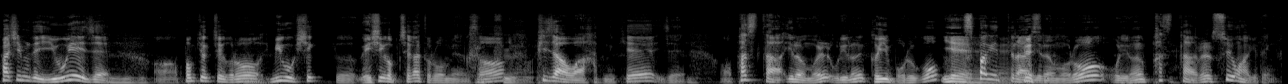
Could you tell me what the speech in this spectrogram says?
80년대 이후에 이제 음. 어, 본격적으로 미국식 그 외식 업체가 들어오면서 그렇군요. 피자와 함께 이제 어, 파스타 이름을 우리는 거의 모르고 예. 스파게티라는 그 이름으로 우리는 파스타를 수용하게 된 거죠.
